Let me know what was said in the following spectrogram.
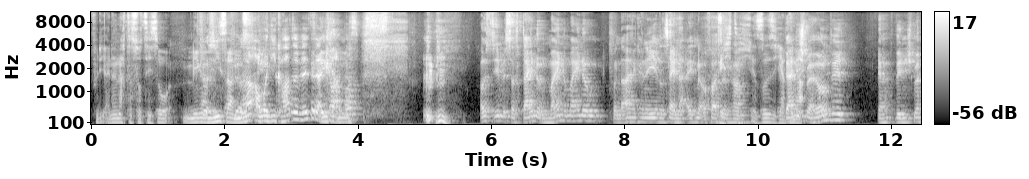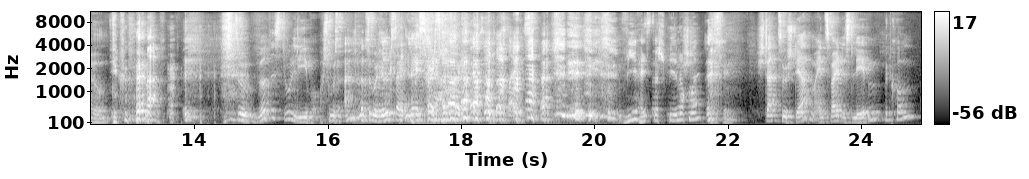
Für die eine Nacht, das hört sich so mega Fürs- mies an, ne? aber die Karte will ja nicht anders. Außerdem ist das deine und meine Meinung, von daher kann ja jeder seine eigene Auffassung haben. Richtig, es soll sich ja Wer nicht mehr hören will, ja, will nicht mehr hören. so, würdest du lieber, ich muss einfach sogar die Rückseite lesen, Wie heißt das Spiel nochmal? statt zu sterben ein zweites Leben bekommen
